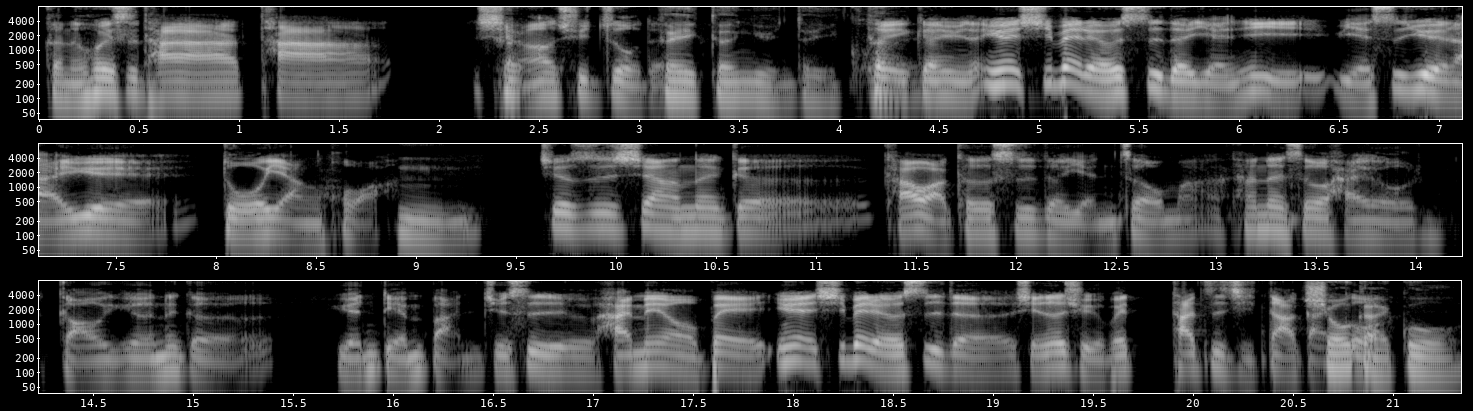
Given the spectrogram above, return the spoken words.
可能会是他他。想要去做的可以耕耘的一块，可以耕耘的，因为西贝流士的演绎也是越来越多样化。嗯，就是像那个卡瓦科斯的演奏嘛，他那时候还有搞一个那个原点版，就是还没有被，因为西贝流士的协奏曲有被他自己大改修改过，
